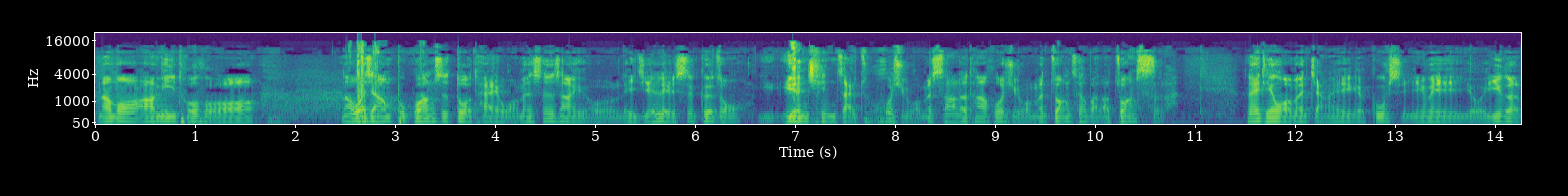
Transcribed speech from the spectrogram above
南无阿弥陀佛。那我想，不光是堕胎，我们身上有累劫累世各种冤亲债主。或许我们杀了他，或许我们撞车把他撞死了。那天我们讲了一个故事，因为有一个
